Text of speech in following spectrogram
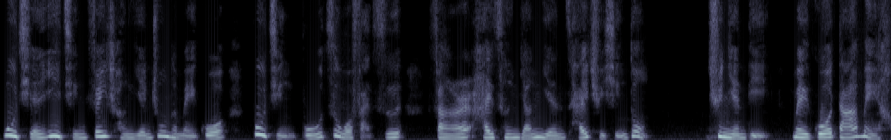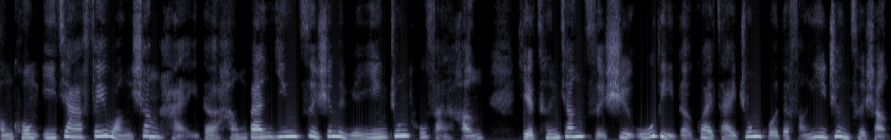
目前疫情非常严重的美国不仅不自我反思，反而还曾扬言采取行动。去年底。美国达美航空一架飞往上海的航班因自身的原因中途返航，也曾将此事无理地怪在中国的防疫政策上。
